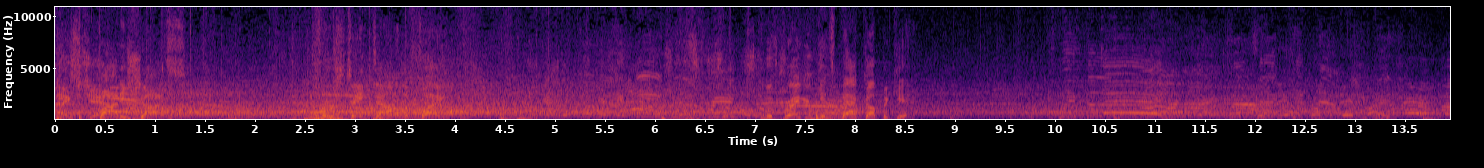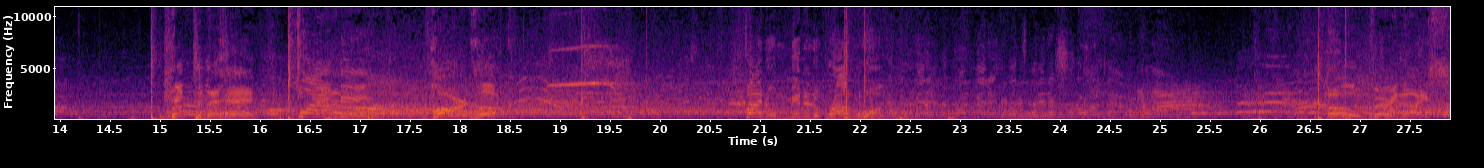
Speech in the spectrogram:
Nice jab. Body shots. First takedown of the fight. McGregor gets back up again. Kick to the head. Flying knee. Hard hook. Final minute of round one. Oh, very nice.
